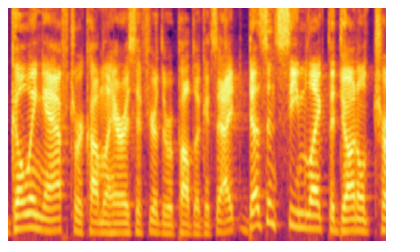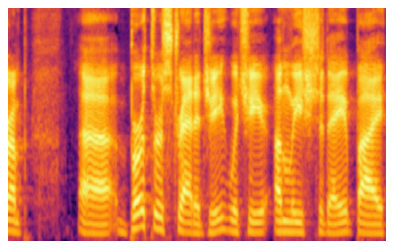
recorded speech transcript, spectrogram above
going after Kamala Harris if you're the Republicans? It doesn't seem like the Donald Trump uh, birther strategy, which he unleashed today by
